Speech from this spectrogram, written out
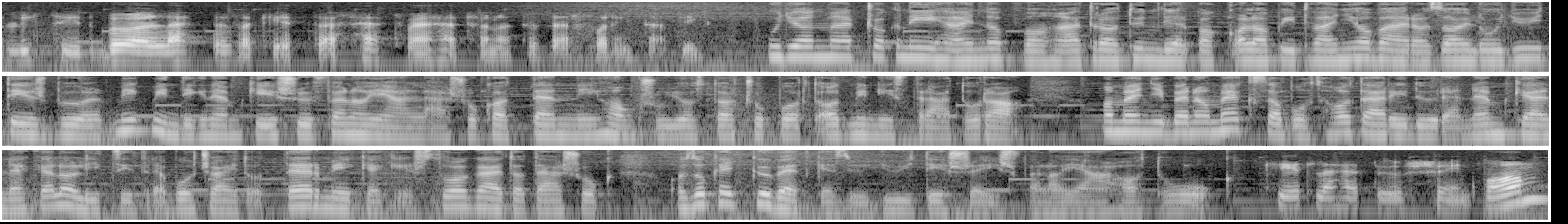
licitből lett ez a 270-75 ezer forint eddig. Ugyan már csak néhány nap van hátra a Tündérpak alapítvány javára zajló gyűjtésből, még mindig nem késő felajánlásokat tenni, hangsúlyozta a csoport adminisztrátora. Amennyiben a megszabott határidőre nem kelnek el a licitre bocsájtott termékek és szolgáltatások, azok egy következő gyűjtésre is felajánlhatók. Két lehetőség van,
